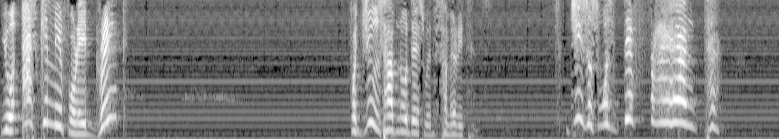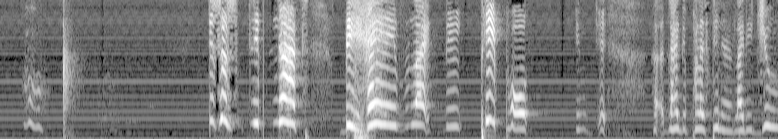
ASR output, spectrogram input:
You're asking me for a drink? For Jews have no dealings with Samaritans. Jesus was different. Oh. Jesus did not behave like the people, in, uh, like the Palestinians, like the Jews.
